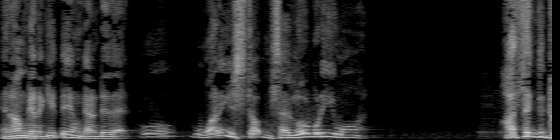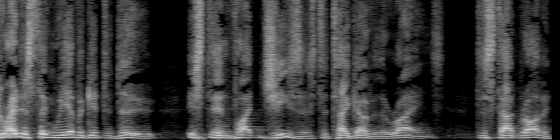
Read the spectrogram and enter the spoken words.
And I'm going to get there, I'm going to do that. Well, why don't you stop and say, Lord, what do you want? I think the greatest thing we ever get to do is to invite Jesus to take over the reins to start driving.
